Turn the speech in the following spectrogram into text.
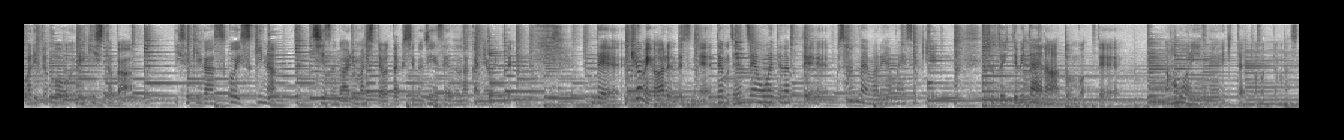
割とこう歴史とか遺跡がすごい好きなシーズンがありまして私の人生の中において。で興味があるんですね。でも全然終えてなくて三内丸山遺跡ちょっと行ってみたいなと思って青森にね行きたいと思ってます。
